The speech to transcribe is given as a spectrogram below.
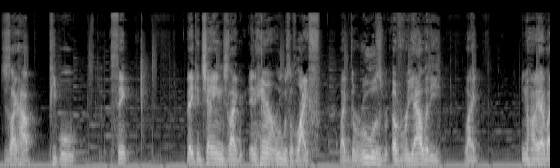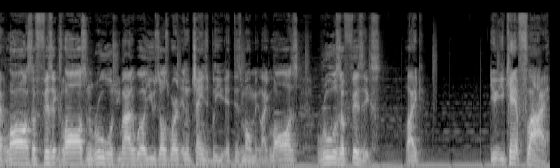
Just like how people think they can change like inherent rules of life, like the rules of reality, like you know how they have like laws of physics, laws and rules. You might as well use those words interchangeably at this moment. Like laws, rules of physics. Like you you can't fly.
